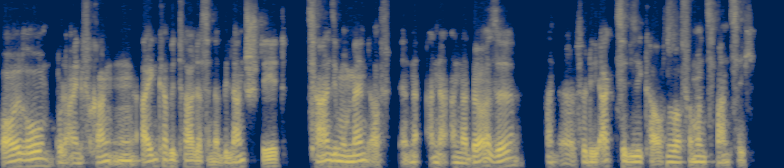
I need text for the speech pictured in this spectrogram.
Euro oder ein Franken Eigenkapital, das in der Bilanz steht, zahlen sie im Moment auf, an, an der Börse an, äh, für die Aktie, die sie kaufen, nur 25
